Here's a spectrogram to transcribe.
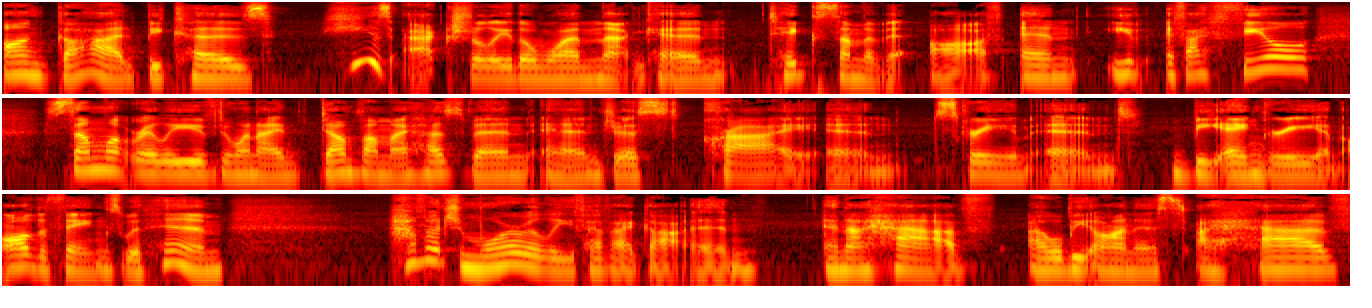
on God because He's actually the one that can take some of it off. And if I feel somewhat relieved when I dump on my husband and just cry and scream and be angry and all the things with him, how much more relief have I gotten? And I have, I will be honest, I have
